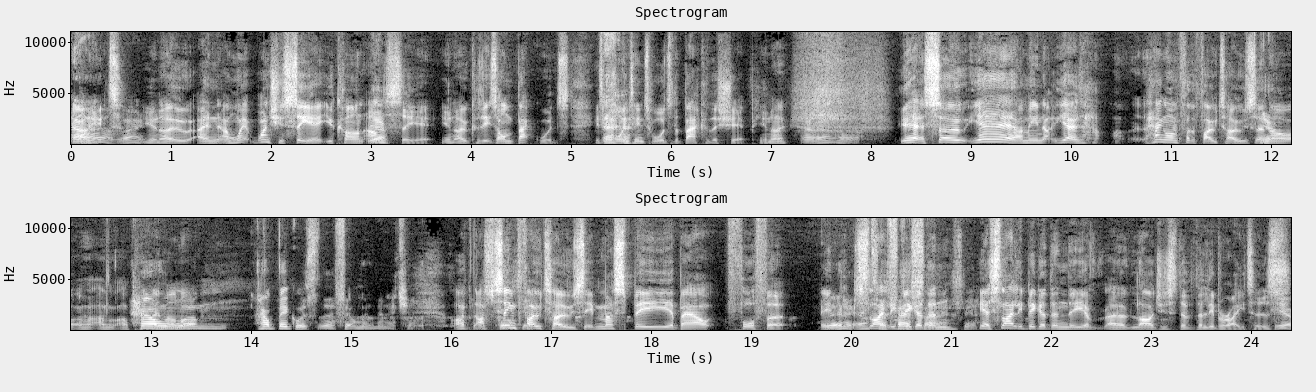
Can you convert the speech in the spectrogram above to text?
on Ah, it, right. you know, and and when, once you see it, you can't Yeah. unsee it, you know, because it's on backwards. It's pointing towards the back of the ship, you know. Ah, Yeah, so yeah, I mean, yeah, hang on for the photos, and Yeah. I'll, I'll, I'll put them on. how um, how big was the film in miniature? I've, I've seen photos. It must be about four foot. Really? Slightly bigger than size, yeah. slightly bigger than the uh, largest of the Liberators. Yeah.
